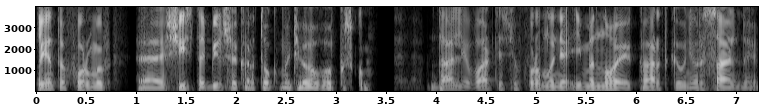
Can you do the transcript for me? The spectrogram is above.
клієнт оформив 6 та більше карток миттєвого випуску. Далі вартість оформлення іменної картки універсальної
